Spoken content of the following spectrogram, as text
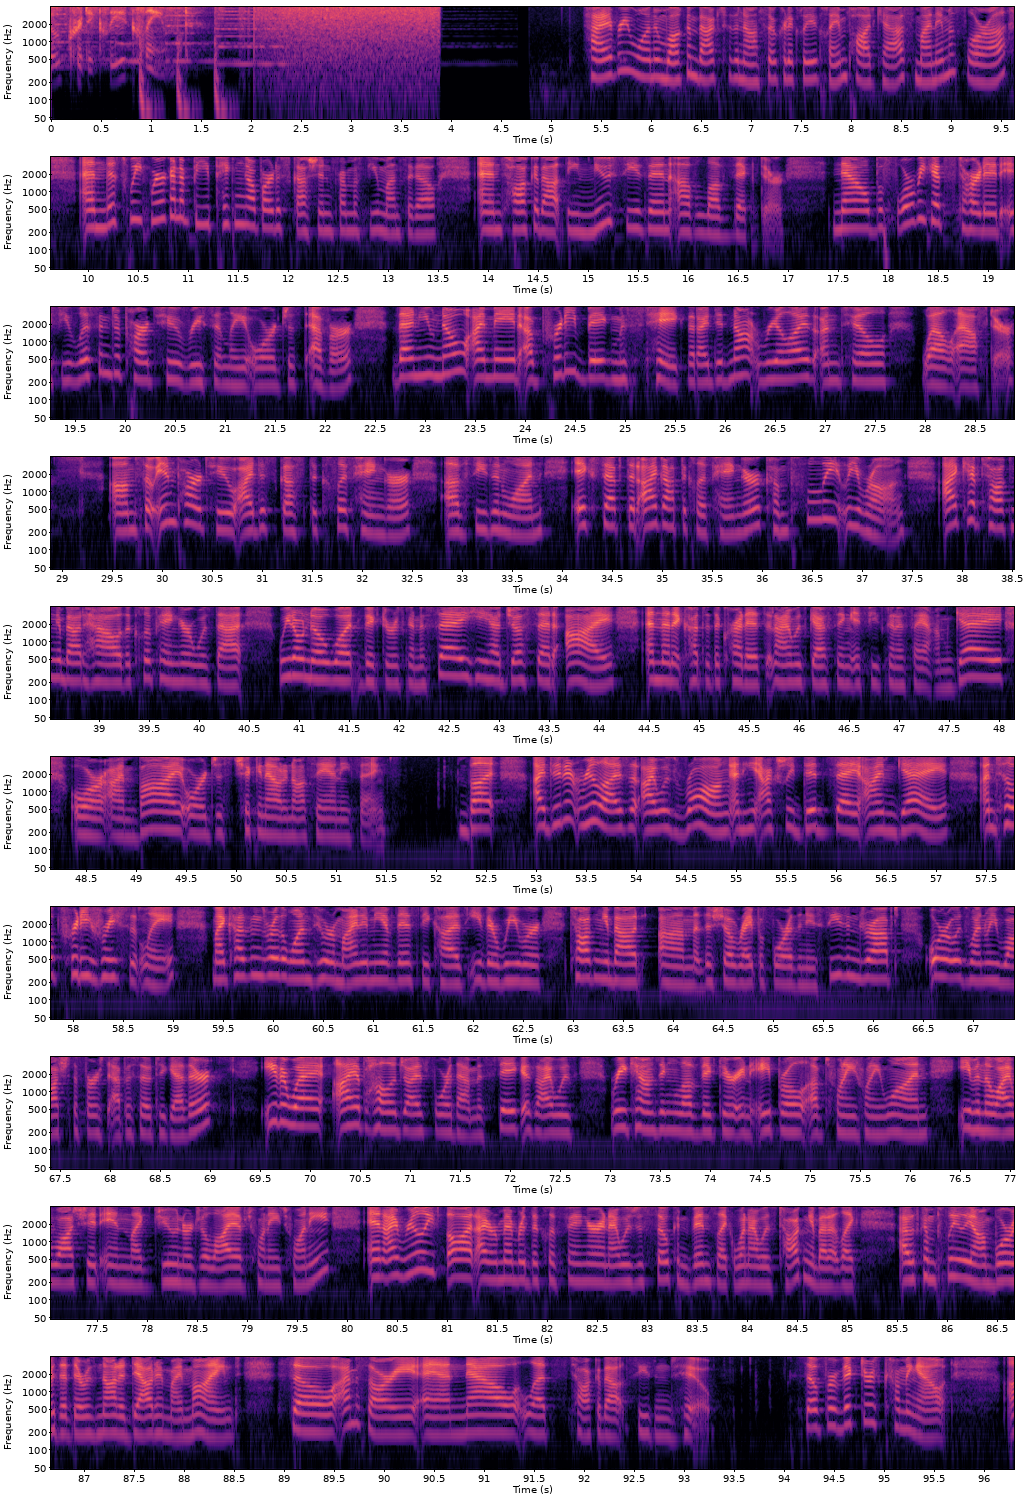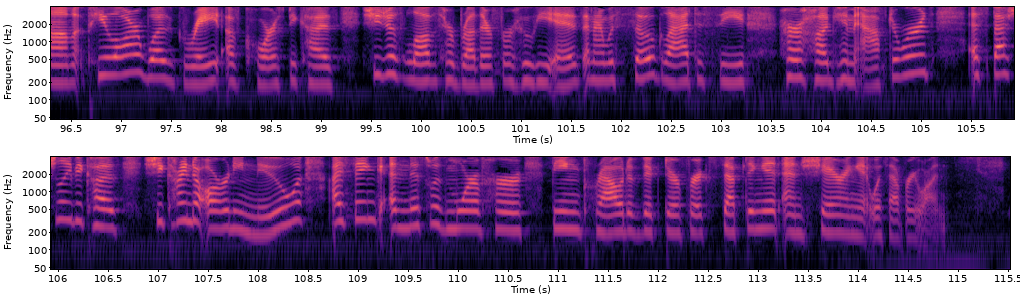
so critically acclaimed. Hi, everyone, and welcome back to the Not So Critically Acclaimed podcast. My name is Laura, and this week we're going to be picking up our discussion from a few months ago and talk about the new season of Love Victor. Now, before we get started, if you listened to part two recently or just ever, then you know I made a pretty big mistake that I did not realize until well after. Um, so in part two, I discussed the cliffhanger of season one, except that I got the cliffhanger completely wrong. I kept talking about how the cliffhanger was that we don't know what Victor is going to say. He had just said I, and then it cut to the credits, and I was guessing if he's going to say I'm gay, or I'm bi, or just chicken out and not say anything. But I didn't realize that I was wrong, and he actually did say I'm gay until pretty recently. My cousins were the ones who reminded me of this because either we were talking about um, the show right before the new season dropped, or it was when we watched the first episode together. Either way, I apologize for that mistake as I was recounting Love Victor in April of 2021, even though I watched it in like June or July of 2020. And I really thought I remembered the cliffhanger and I was just so convinced, like when I was talking about it, like I was completely on board with it. There was not a doubt in my mind. So I'm sorry. And now let's talk about season two. So for Victor's coming out, um, Pilar was great, of course, because she just loves her brother for who he is. And I was so glad to see her hug him afterwards, especially because she kind of already knew, I think. And this was more of her being proud of Victor for accepting it and sharing it with everyone.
